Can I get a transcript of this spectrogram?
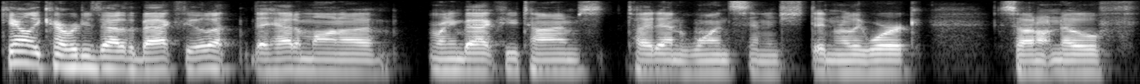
Can't really cover dudes out of the backfield. They had him on a running back a few times, tight end once, and it just didn't really work. So I don't know if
